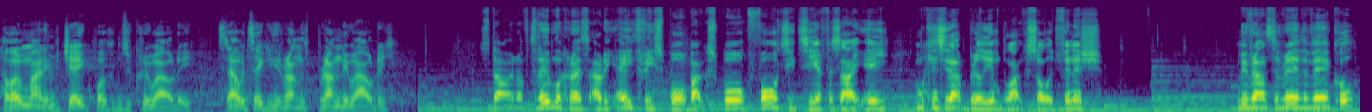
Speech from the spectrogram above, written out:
Hello, my name is Jake. Welcome to Crewe Audi. Today we're taking you around this brand new Audi. Starting off today, we're looking at this Audi A3 Sportback Sport 40 TFSIe, and we can see that brilliant black solid finish. Move around to the rear of the vehicle,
